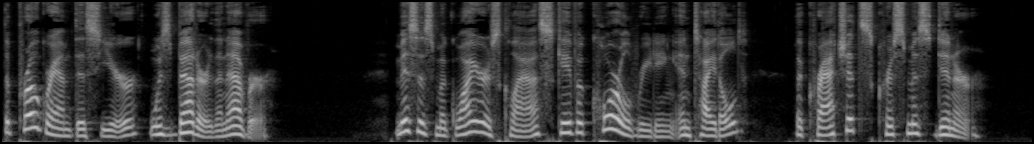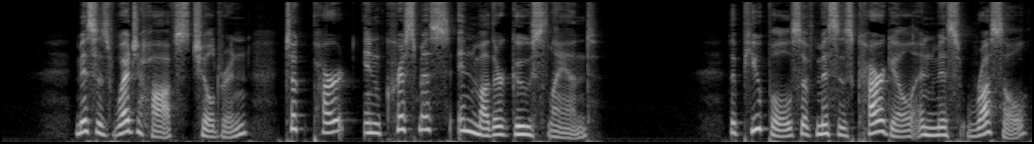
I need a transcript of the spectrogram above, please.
The program this year was better than ever. Mrs. McGuire's class gave a choral reading entitled The Cratchits' Christmas Dinner. Mrs. Wedgehoff's children took part in Christmas in Mother Goose Land. The pupils of Mrs. Cargill and Miss Russell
